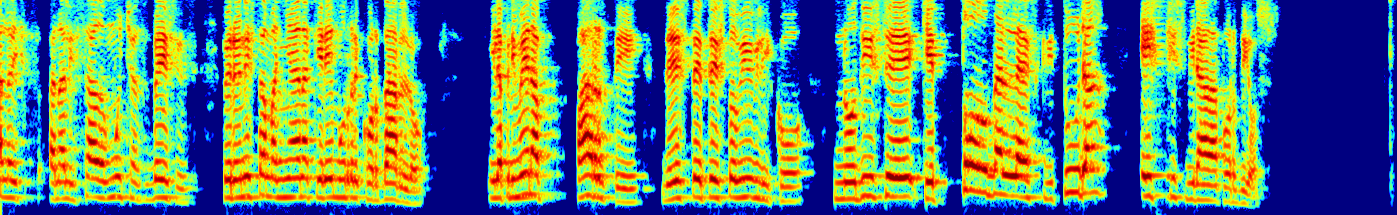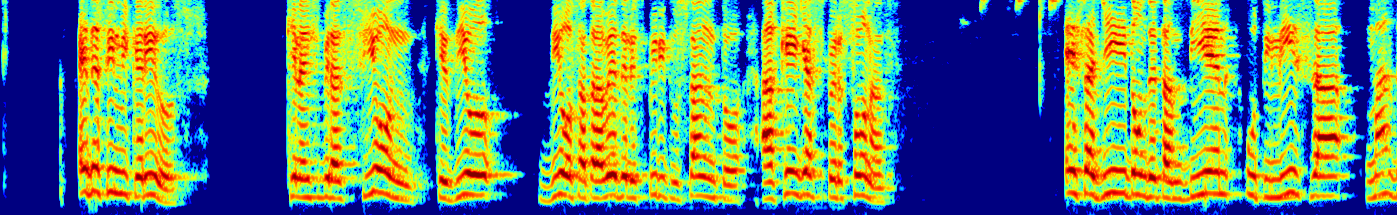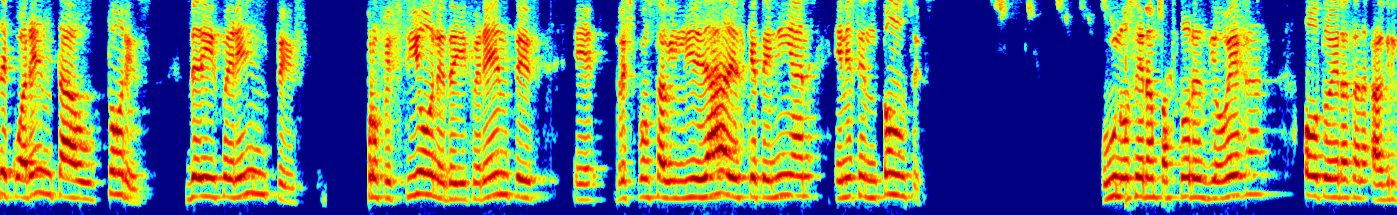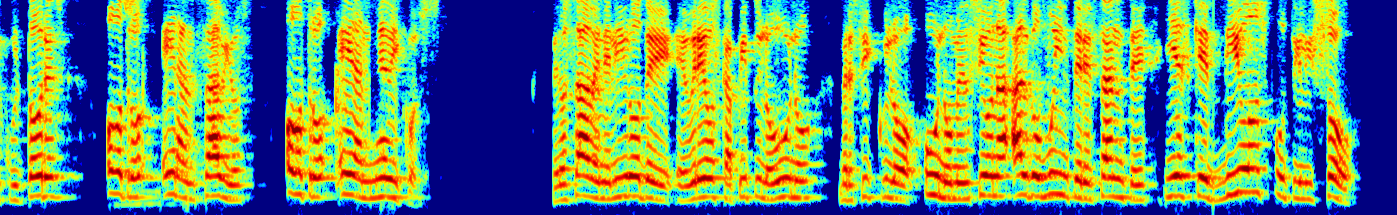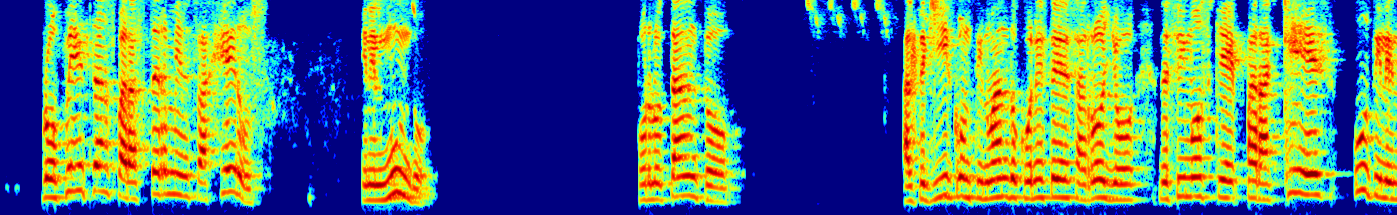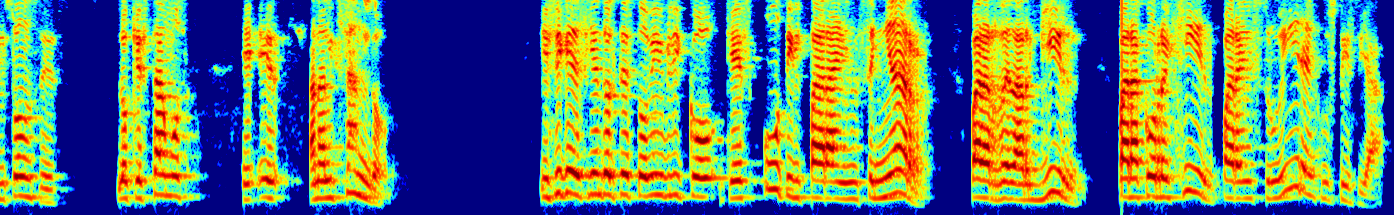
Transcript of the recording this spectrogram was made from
analizado muchas veces, pero en esta mañana queremos recordarlo. Y la primera parte de este texto bíblico nos dice que toda la escritura es inspirada por Dios. Es decir, mis queridos, que la inspiración que dio Dios a través del Espíritu Santo a aquellas personas es allí donde también utiliza más de 40 autores de diferentes profesiones, de diferentes eh, responsabilidades que tenían en ese entonces. Unos eran pastores de ovejas, otros eran agricultores, otros eran sabios, otros eran médicos. Pero saben, el libro de Hebreos capítulo 1, versículo 1 menciona algo muy interesante y es que Dios utilizó profetas para ser mensajeros en el mundo. Por lo tanto, al seguir continuando con este desarrollo, decimos que para qué es útil entonces lo que estamos eh, eh, analizando. Y sigue diciendo el texto bíblico que es útil para enseñar, para redarguir, para corregir, para instruir en justicia.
